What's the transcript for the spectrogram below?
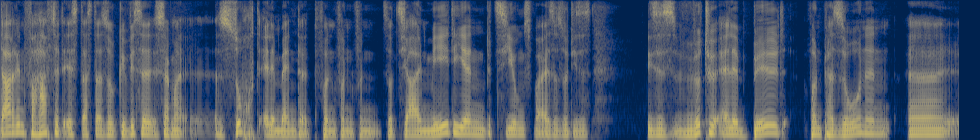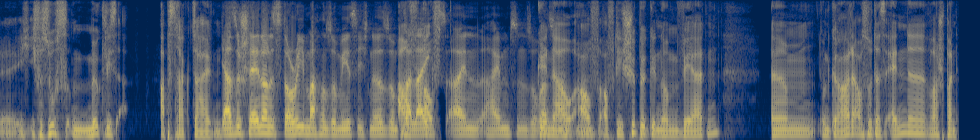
darin verhaftet ist, dass da so gewisse, ich sage mal, Suchtelemente von von von sozialen Medien beziehungsweise so dieses dieses virtuelle Bild von Personen, äh, ich ich versuche es möglichst abstrakt zu halten. Ja, so schnell noch 'ne Story machen so mäßig, ne? So 'n paar Auf Likes auf einheimsen, so was, Genau, ne? Mhm. auf auf die Schippe genommen werden. Ähm, und gerade auch so das Ende war spannend.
